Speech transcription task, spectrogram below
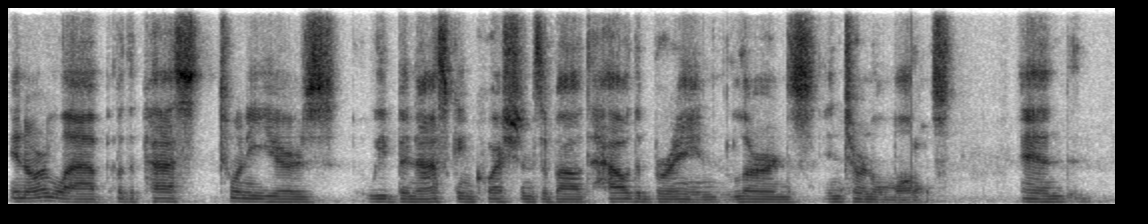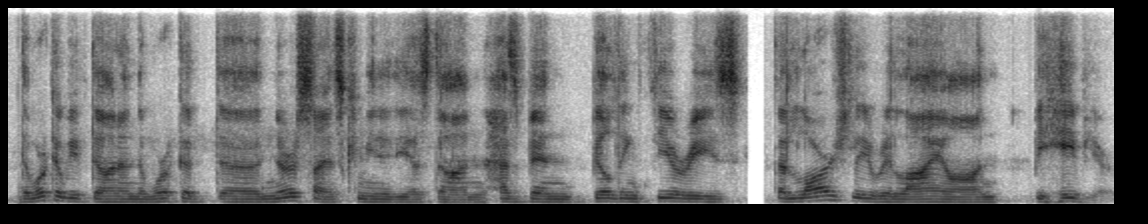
In our lab, for the past 20 years, we've been asking questions about how the brain learns internal models. And the work that we've done and the work that the neuroscience community has done has been building theories that largely rely on behavior.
